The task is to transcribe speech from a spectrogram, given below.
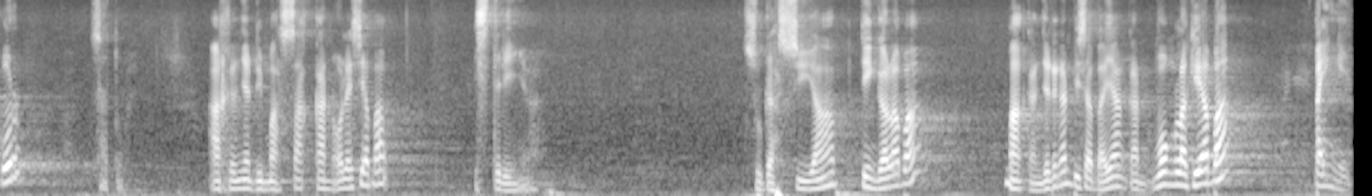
ekor satu akhirnya dimasakkan oleh siapa? Istrinya. Sudah siap, tinggal apa? Makan. Jadi kan bisa bayangkan, wong lagi apa? Pengen.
